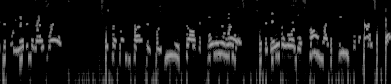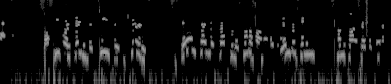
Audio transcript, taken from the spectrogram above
because we live in the right way. It's like when God For you yourself to clearly away, that the day of the Lord will come like a thief in the night back. While people are saying the peace and security, then President Jackson was come upon us. When the king comes upon President Jackson,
